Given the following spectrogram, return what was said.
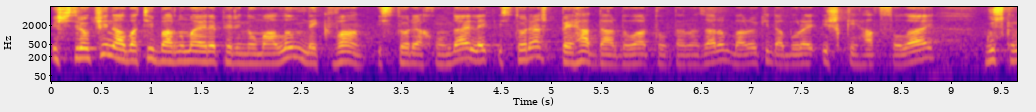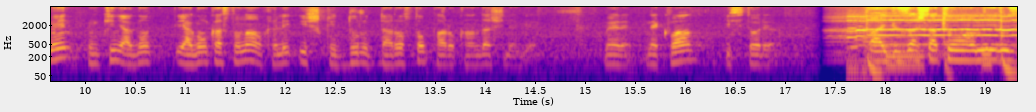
иштирокчии навбатии барномаи репери номаълум некван история хонда лек историяш беҳад дардовар тофта назарам барое ки дар бораи ишқи ҳафтсолаи гӯш кунед мумкин ягон кастонам хеле ишқи дур даросто пароканда шидагӣ мере некван история ай гузашта то амирӯз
